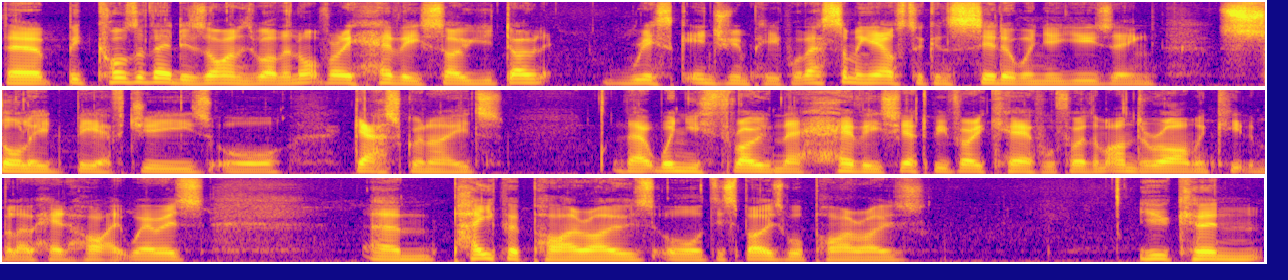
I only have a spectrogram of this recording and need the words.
They're because of their design as well. They're not very heavy, so you don't risk injuring people. That's something else to consider when you're using solid BFGs or gas grenades that when you throw them, they're heavy, so you have to be very careful. Throw them underarm and keep them below head height. Whereas um, paper pyros or disposable pyros, you can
